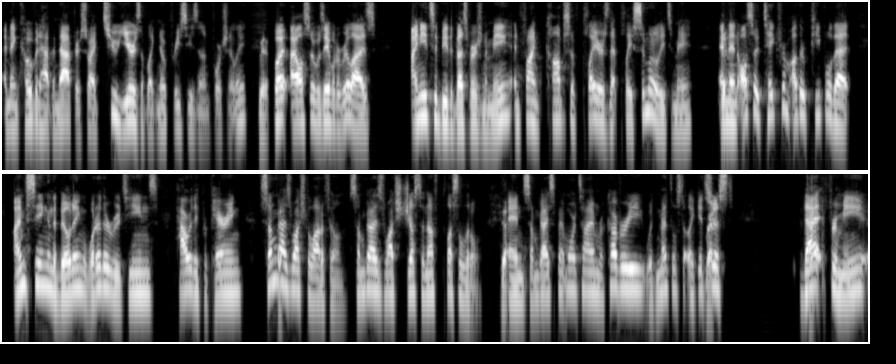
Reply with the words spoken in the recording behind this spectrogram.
and then COVID happened after. So I had two years of like no preseason, unfortunately. Right. But I also was able to realize I need to be the best version of me and find comps of players that play similarly to me. And yeah. then also take from other people that I'm seeing in the building what are their routines? How are they preparing? Some guys watched a lot of film. Some guys watched just enough plus a little. Yeah. And some guys spent more time recovery with mental stuff. Like it's right. just that yeah. for me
